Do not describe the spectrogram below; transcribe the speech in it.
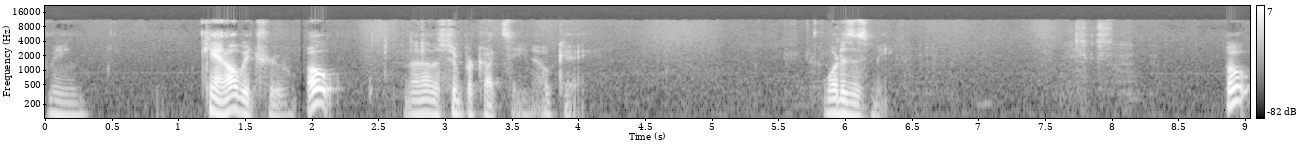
I mean, can't all be true. Oh, another super cutscene. Okay. What does this mean? Oh.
